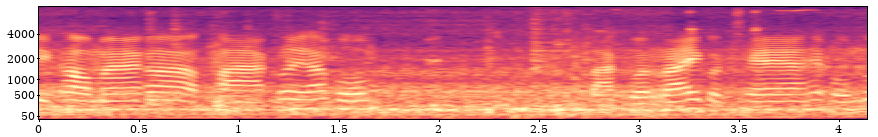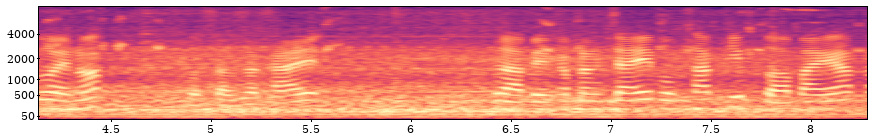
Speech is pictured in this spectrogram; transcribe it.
ที่เข้ามาก็ฝากด้วยครับผมฝากกดไลค์กดแชร์ให้ผมด้วยเนาะกด subscribe เพื่อเป็นกำลังใจให้ผมทำคลิปต่อไปครับ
